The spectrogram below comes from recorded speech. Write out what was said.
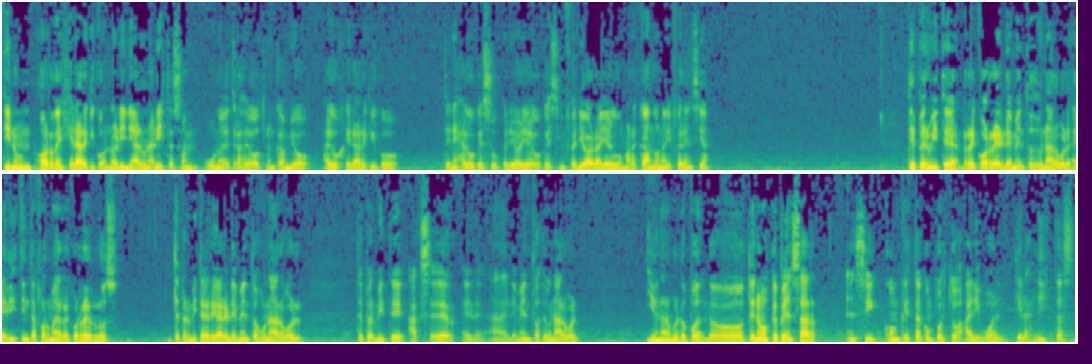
tiene un orden jerárquico, no lineal, una lista son uno detrás de otro, en cambio algo jerárquico tenés algo que es superior y algo que es inferior, hay algo marcando una diferencia. Te permite recorrer elementos de un árbol, hay distintas formas de recorrerlos, te permite agregar elementos a un árbol, te permite acceder a elementos de un árbol. Y un árbol lo, lo tenemos que pensar en sí con que está compuesto al igual que las listas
